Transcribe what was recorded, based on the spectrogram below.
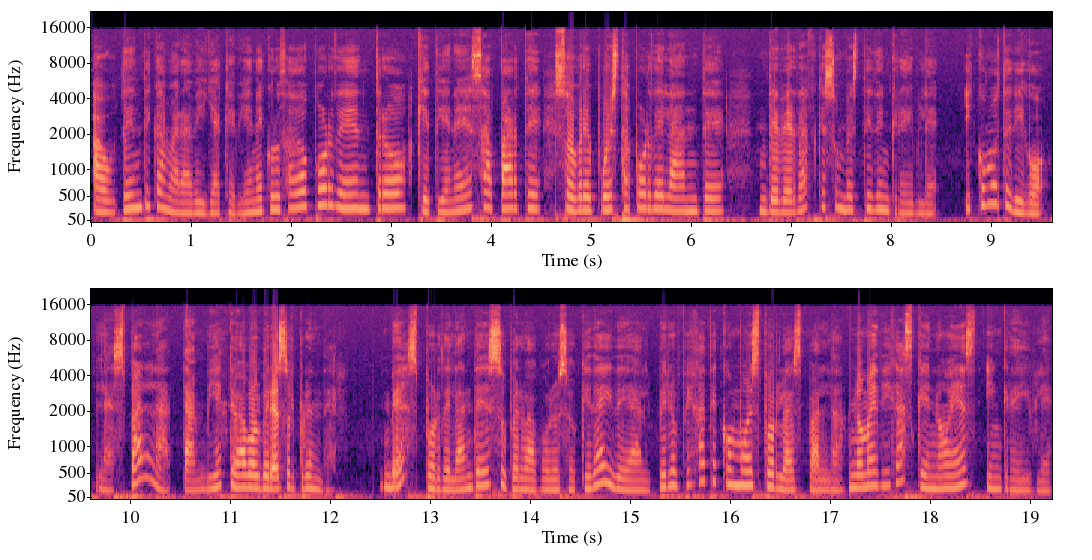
auténtica maravilla que viene cruzado por dentro, que tiene esa parte sobrepuesta por delante. De verdad que es un vestido increíble. Y como te digo, la espalda también te va a volver a sorprender. ¿Ves? Por delante es súper vaporoso, queda ideal, pero fíjate cómo es por la espalda. No me digas que no es increíble.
